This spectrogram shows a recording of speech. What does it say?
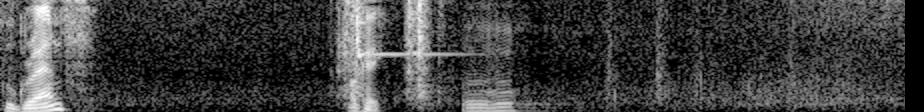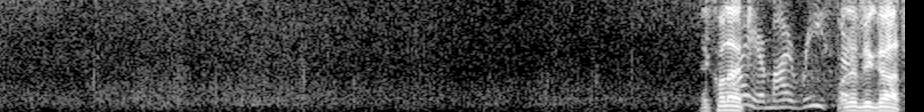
two grants. Okay. Mm-hmm. Hey Colette, Why my research what have you got?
